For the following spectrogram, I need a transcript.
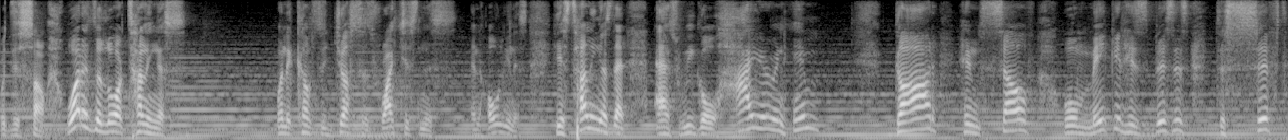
with this psalm? What is the Lord telling us when it comes to justice, righteousness, and holiness? He is telling us that as we go higher in Him, God Himself will make it His business to sift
